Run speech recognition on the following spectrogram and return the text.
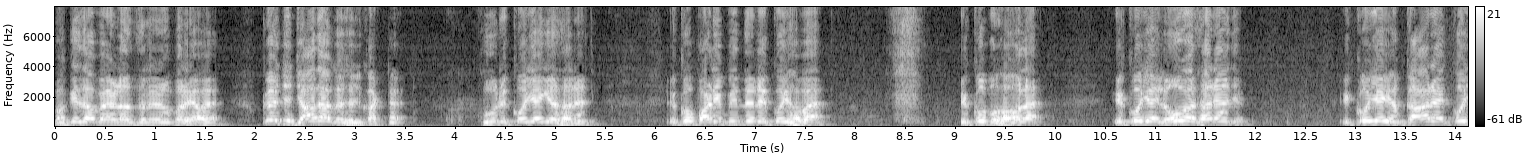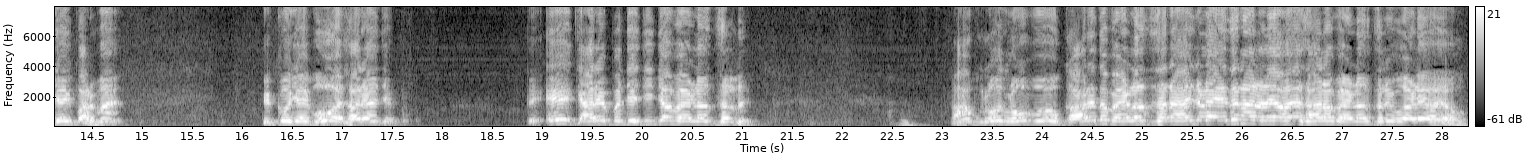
ਬਾਕੀ ਸਭ ਬੈਡ ਆਨਸਰ ਨੂੰ ਭਰਿਆ ਹੋਇਆ। ਕਿ ਜੇ ਜ਼ਿਆਦਾ ਕਿਸੇ 'ਚ ਘੱਟ ਹੈ। ਖੂਨ ਇੱਕੋ ਜਿਹਾ ਹੀ ਹੈ ਸਾਰਿਆਂ 'ਚ। ਇੱਕੋ ਪਾਣੀ ਪੀਂਦੇ ਨੇ ਕੋਈ ਹਵਾ ਇੱਕੋ ਮਾਹੌਲ ਹੈ। ਇੱਕੋ ਜਿਹਾ ਲੋਭ ਹੈ ਸਾਰਿਆਂ 'ਚ। ਇੱਕੋ ਜਿਹਾ ਹੰਕਾਰ ਹੈ, ਇੱਕੋ ਜਿਹਾ ਭਰਮ ਹੈ। ਇੱਕੋ ਜਿਹਾ ਮੋਹ ਹੈ ਸਾਰਿਆਂ 'ਚ। ਤੇ ਇਹ ਚਾਰੇ ਪੰਜੇ ਚੀਜ਼ਾਂ ਬੈਡ ਆਨਸਰ ਨੇ। ਕਾਮ ਕ੍ਰੋਧ ਲੋਭ ਮੋਹ ਕਾਰੇ ਬੈਡ ਆਨਸਰ ਹੈ ਜਿਹੜਾ ਇਹਦੇ ਨਾਲ ਰਲਿਆ ਹੋਇਆ, ਸਾਰਾ ਬੈਡ ਆਨਸਰ ਹੀ ਹੋਇਆ ਉਹ।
